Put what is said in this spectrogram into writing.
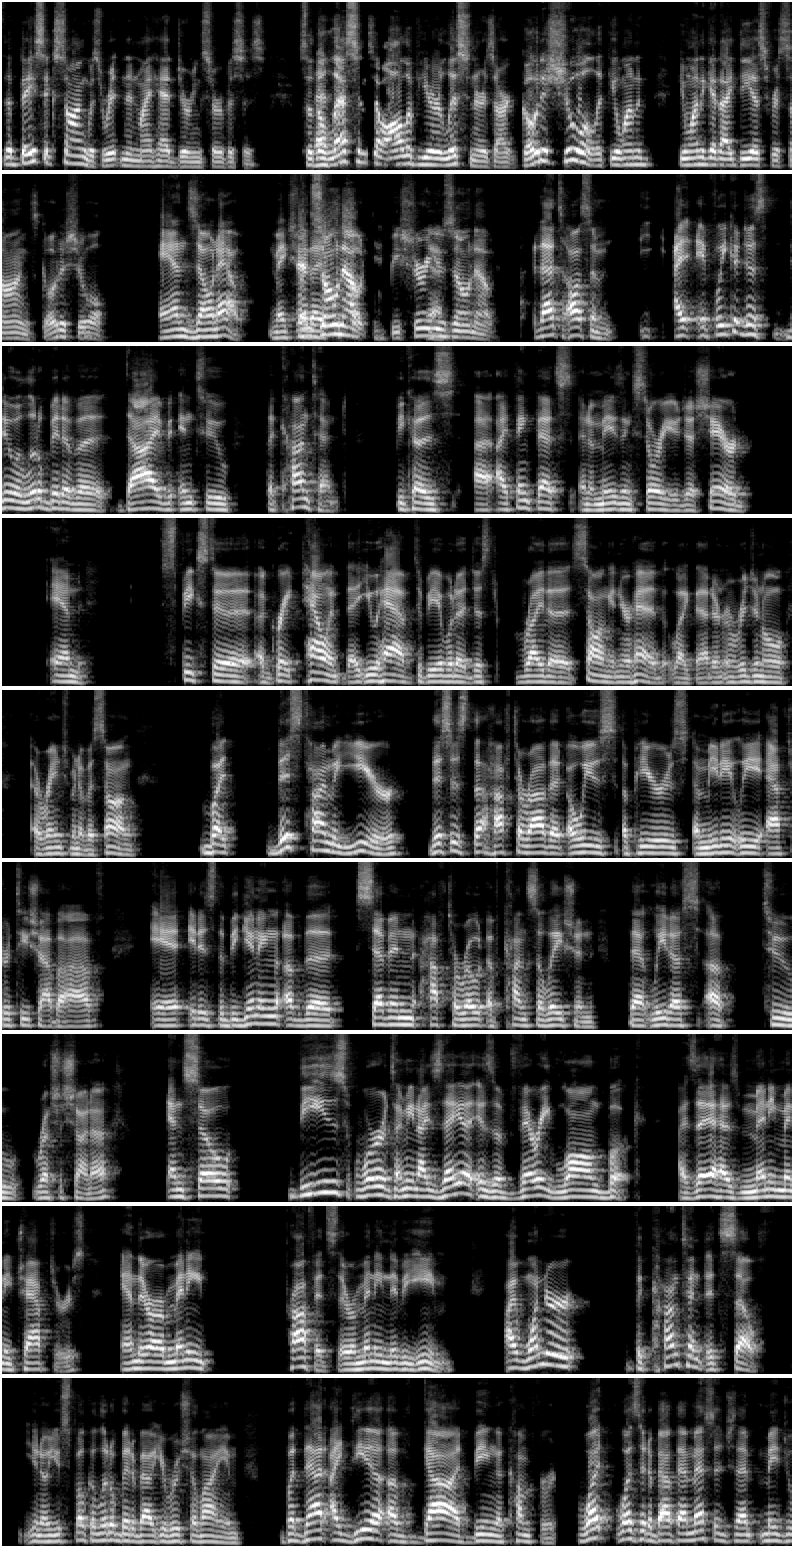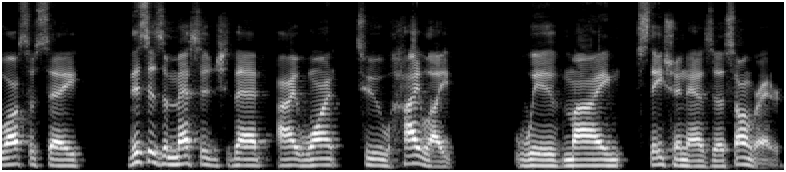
the basic song was written in my head during services. So the lesson to all of your listeners are go to shul if you want to if you want to get ideas for songs. Go to shul and zone out. Make sure and that, zone out. Be sure yeah. you zone out. That's awesome. I, if we could just do a little bit of a dive into the content, because I, I think that's an amazing story you just shared, and speaks to a great talent that you have to be able to just write a song in your head like that, an original arrangement of a song. But this time of year, this is the Haftarah that always appears immediately after Tisha B'Av. It, it is the beginning of the seven Haftarot of consolation that lead us up to Rosh Hashanah. And so these words, I mean, Isaiah is a very long book. Isaiah has many, many chapters, and there are many prophets, there are many Nevi'im. I wonder the content itself, you know, you spoke a little bit about Yerushalayim, but that idea of God being a comfort, what was it about that message that made you also say, this is a message that I want to highlight with my station as a songwriter?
